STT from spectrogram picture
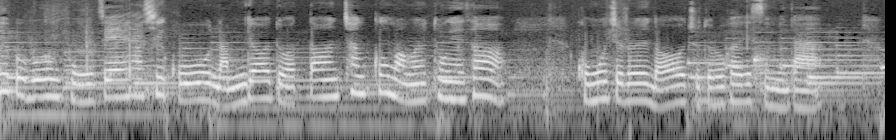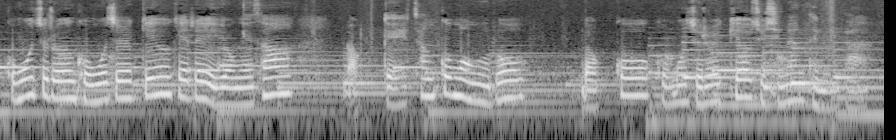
허리 부분 봉제하시고 남겨두었던 창구멍을 통해서 고무줄을 넣어 주도록 하겠습니다. 고무줄은 고무줄 끼우개를 이용해서 이렇게 창구멍으로 넣고 고무줄을 끼워 주시면 됩니다.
